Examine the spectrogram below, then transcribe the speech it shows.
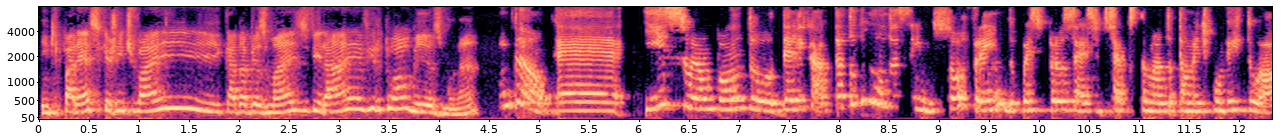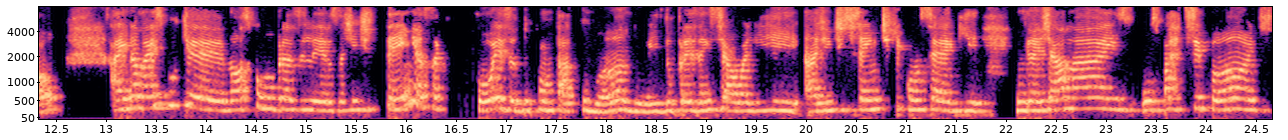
em que parece que a gente vai cada vez mais virar é, virtual mesmo, né? Então, é, isso é um ponto delicado. Está todo mundo assim sofrendo com esse processo de se acostumar totalmente com o virtual, ainda mais porque nós como brasileiros a gente tem essa coisa do contato humano e do presencial ali, a gente sente que consegue engajar mais os participantes,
